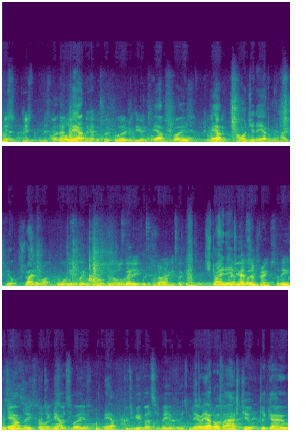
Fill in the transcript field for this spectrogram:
Miss, miss, Mr. Right, Gawley, can we have a quick word with you? Out, please. Can we have Out. I want you to out of the hotel. Straight away. Oh, yeah, quick. We all leave. We're just wondering if we can Straight out. have some drinks for these, Out. these Could you fellows. go, please? Out. Could you give us a beer, please, Mr. Now, out, I've asked you to go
